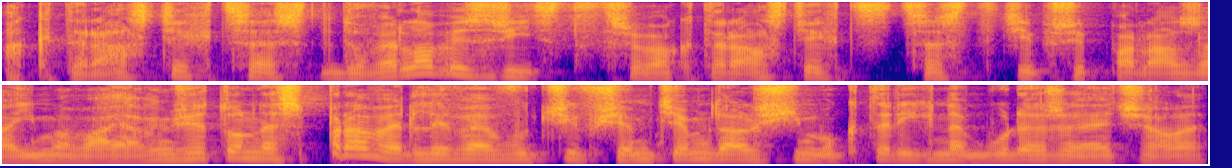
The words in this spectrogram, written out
a která z těch cest, dovedla bys říct třeba, která z těch cest ti připadá zajímavá? Já vím, že je to nespravedlivé vůči všem těm dalším, o kterých nebude řeč, ale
